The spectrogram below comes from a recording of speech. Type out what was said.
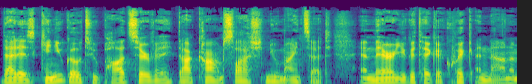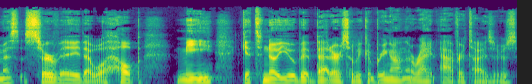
that is, can you go to podsurvey.com slash new mindset? And there you could take a quick anonymous survey that will help me get to know you a bit better so we can bring on the right advertisers.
